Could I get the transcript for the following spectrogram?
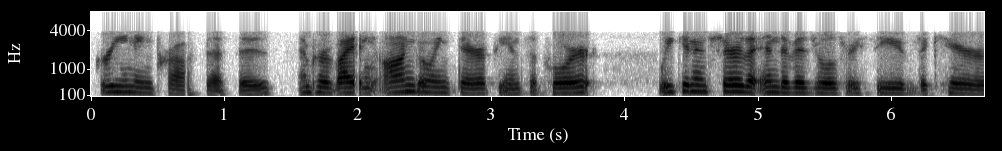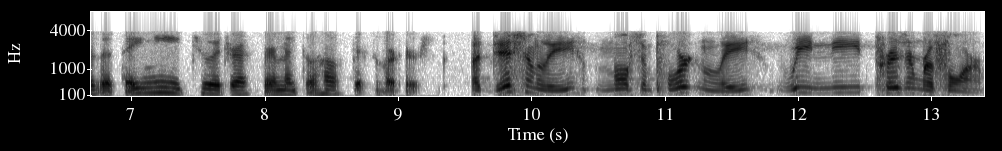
screening processes, and providing ongoing therapy and support we can ensure that individuals receive the care that they need to address their mental health disorders. Additionally, most importantly, we need prison reform.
